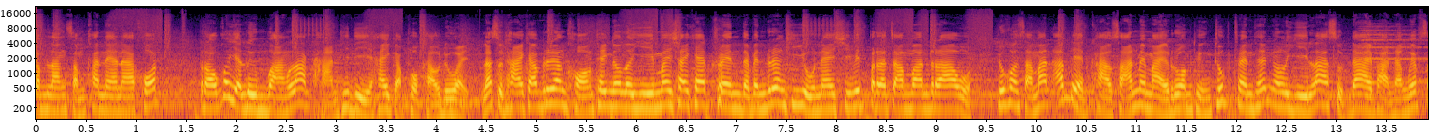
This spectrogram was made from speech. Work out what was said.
กำลังสำคัญในอนาคต เราก็อย่าลืมวางรากฐานที่ดีให้กับพวกเขาด้วย และสุดท้ายครับเรื่องของเทคโนโลยีไม่ใช่แค่เทรนด์แต่เป็นเรื่องที่อยู่ในชีวิตประจำวันเรา ทุกคนสามารถอัปเดตข่าวสารใหม่ๆ รวมถึงทุกเทรนด์เทคโนโลยีล่าสุดได้ผ่านทางเว็บไซ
